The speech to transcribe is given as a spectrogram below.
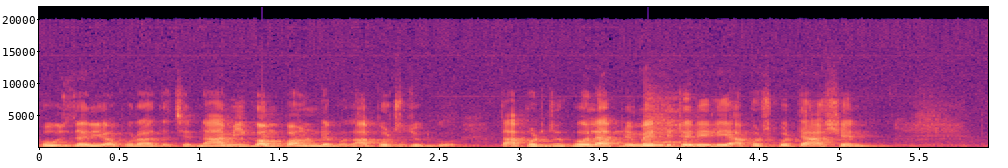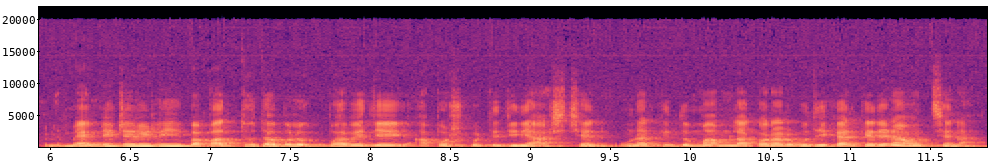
ফৌজদারি অপরাধ আছে। নামই কম্পাউন্ডেবল আপোষযোগ্য তা আপোষযোগ্য হলে আপনি ম্যান্ডেটরিলি আপোষ করতে আসেন। ম্যান্ডেটরিলি বা বাধ্যতামূলকভাবে যে আপোষ করতে যিনি আসছেন ওনার কিন্তু মামলা করার অধিকার কেড়ে নেওয়া হচ্ছে না।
